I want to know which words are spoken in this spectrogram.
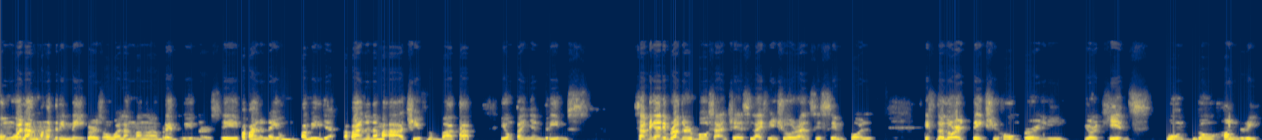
kung walang mga dream makers o walang mga breadwinners, eh, paano na yung pamilya? Paano na maa-achieve ng bata yung kanyang dreams? Sabi nga ni Brother Bo Sanchez, life insurance is simple. If the Lord takes you home early, your kids won't go hungry.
